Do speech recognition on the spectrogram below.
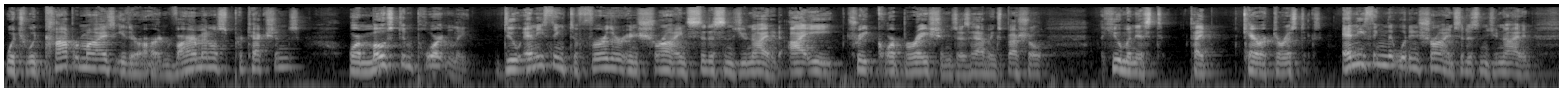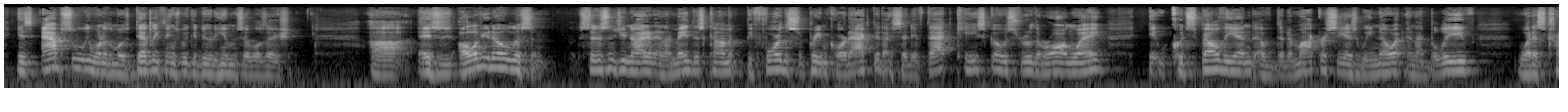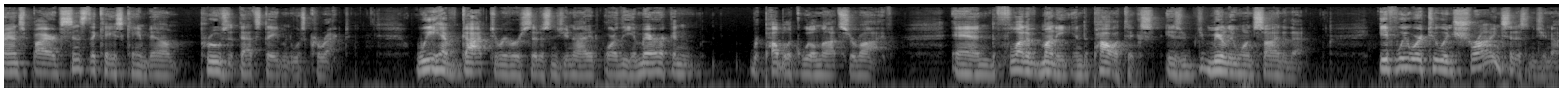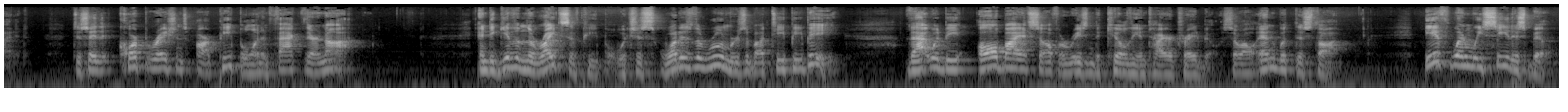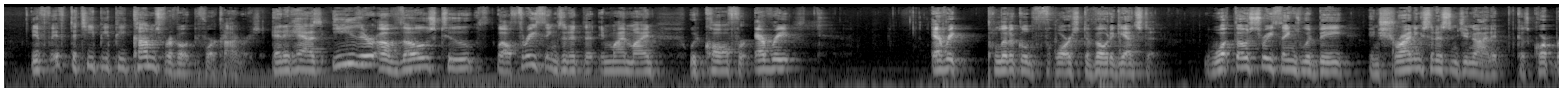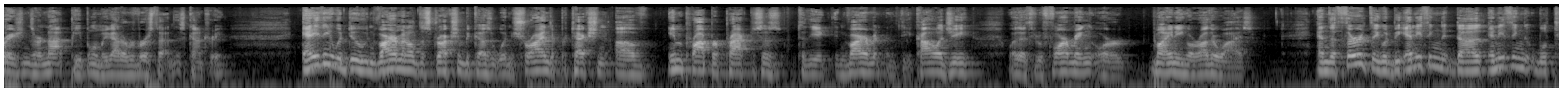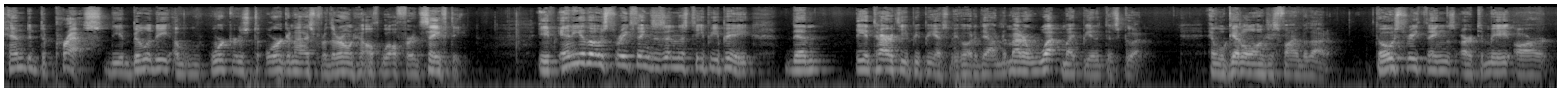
which would compromise either our environmental protections or, most importantly, do anything to further enshrine Citizens United, i.e., treat corporations as having special humanist type characteristics. Anything that would enshrine Citizens United is absolutely one of the most deadly things we could do to human civilization. Uh, as all of you know, listen, Citizens United, and I made this comment before the Supreme Court acted. I said if that case goes through the wrong way, it could spell the end of the democracy as we know it. And I believe what has transpired since the case came down proves that that statement was correct. We have got to reverse Citizens United, or the American Republic will not survive. And the flood of money into politics is merely one sign of that. If we were to enshrine Citizens United, to say that corporations are people when in fact they're not, and to give them the rights of people, which is what is the rumors about TPP, that would be all by itself a reason to kill the entire trade bill. So I'll end with this thought. If when we see this bill, if, if the TPP comes for a vote before Congress, and it has either of those two, well, three things in it that in my mind would call for every every political force to vote against it. What those three things would be enshrining Citizens United, because corporations are not people, and we got to reverse that in this country anything that would do environmental destruction because it would enshrine the protection of improper practices to the environment and the ecology, whether through farming or mining or otherwise. And the third thing would be anything that does anything that will tend to depress the ability of workers to organize for their own health, welfare, and safety. If any of those three things is in this TPP, then the entire TPP has to be voted down, no matter what might be in it that's good, and we'll get along just fine without it. Those three things are, to me, are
